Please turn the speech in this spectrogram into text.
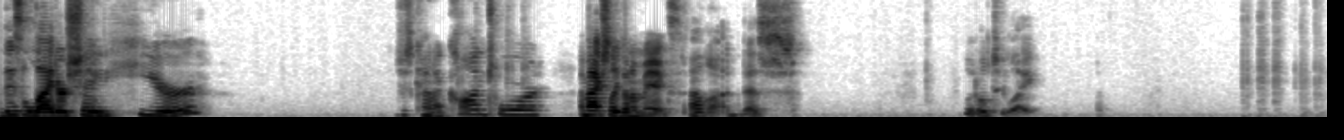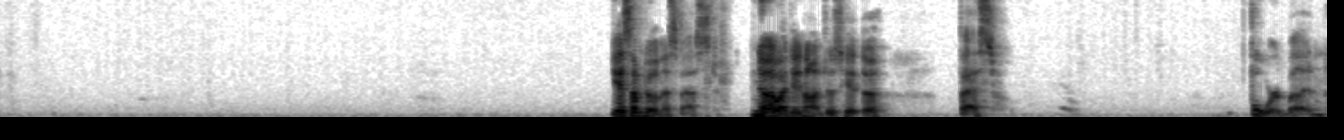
this lighter shade here. Just kind of contour. I'm actually going to mix. Oh, God, that's a little too light. Yes, I'm doing this fast. No, I did not just hit the fast forward button.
